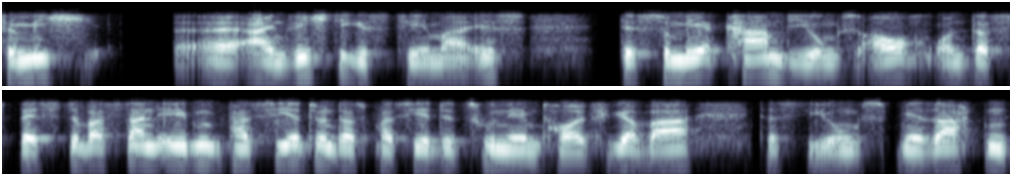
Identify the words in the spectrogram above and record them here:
für mich äh, ein wichtiges Thema ist, desto mehr kamen die Jungs auch. Und das Beste, was dann eben passierte, und das passierte zunehmend häufiger, war, dass die Jungs mir sagten,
